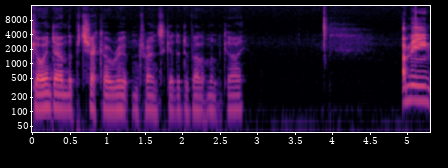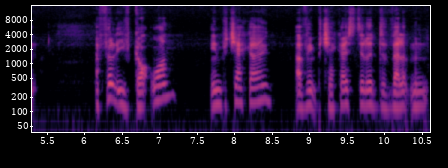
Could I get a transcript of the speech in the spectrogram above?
going down the Pacheco route and trying to get a development guy? I mean, I feel like you've got one in Pacheco. I think Pacheco's still a development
